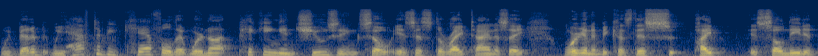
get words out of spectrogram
we better, be- we have to be careful that we're not picking and choosing, so is this the right time to say, we're gonna, because this pipe is so needed,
